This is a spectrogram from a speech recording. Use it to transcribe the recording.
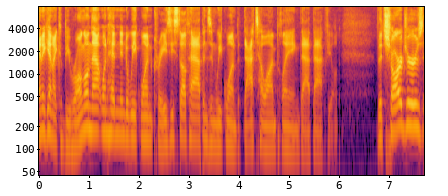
And again, I could be wrong on that one heading into week one. Crazy stuff happens in week one, but that's how I'm playing that backfield. The Chargers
